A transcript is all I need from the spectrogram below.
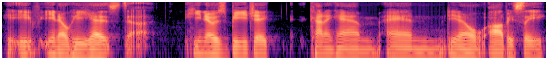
he, he you know he has uh, he knows BJ Cunningham, and you know obviously,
